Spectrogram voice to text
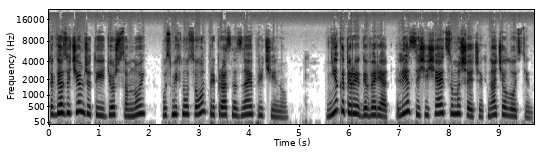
Тогда зачем же ты идешь со мной?» Усмехнулся он, прекрасно зная причину. «Некоторые говорят, лес защищает сумасшедших», — начал Остин.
